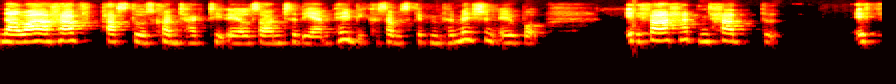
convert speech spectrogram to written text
now I have passed those contact details on to the MP because I was given permission to. But if I hadn't had the, if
